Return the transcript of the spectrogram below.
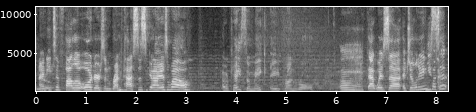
to I need to follow orders and run past this guy as well. Okay, so make a run roll. Oh, that was uh, agility, was D6. it?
